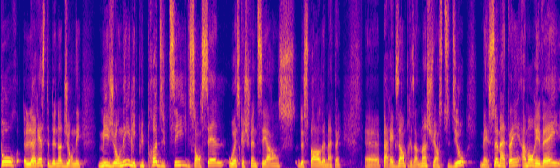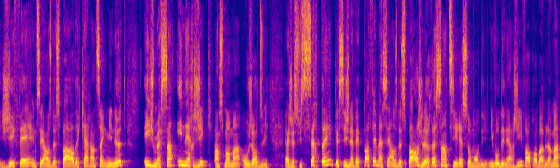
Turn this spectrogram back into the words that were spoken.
pour le reste de notre journée. Mes journées les plus productives sont celles où est-ce que je fais une séance de sport le matin. Euh, par exemple, présentement, je suis en studio, mais ce matin, à mon réveil, j'ai fait une séance de sport de 45 minutes et je me sens énergique en ce moment aujourd'hui. Euh, je suis certain que si je n'avais pas fait ma séance de sport, je le ressentirais sur mon niveau d'énergie, fort probablement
